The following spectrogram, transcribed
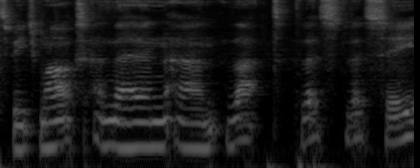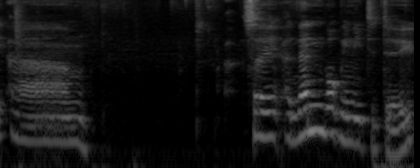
speech marks and then um, that let's let's see um, so and then what we need to do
